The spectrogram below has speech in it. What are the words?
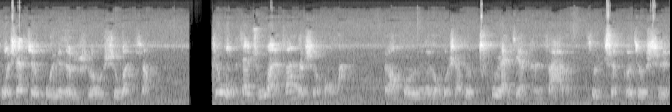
火山最活跃的时候是晚上，就是我们在煮晚饭的时候嘛，然后那个火山就突然间喷发了，就整个就是。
